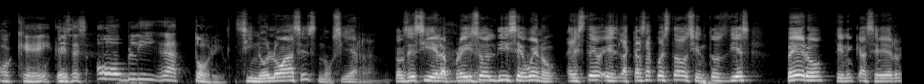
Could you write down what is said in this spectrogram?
Ok, ese es obligatorio. Si no lo haces, no cierran. Entonces, si el appraisal dice, bueno, este es, la casa cuesta 210, pero tienen que hacer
